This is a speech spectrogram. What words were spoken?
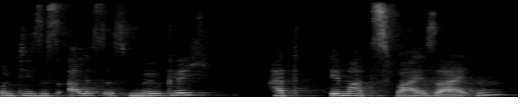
und dieses alles ist möglich, hat immer zwei Seiten.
